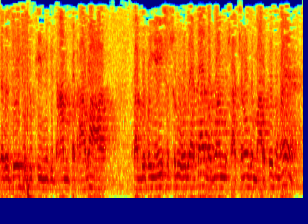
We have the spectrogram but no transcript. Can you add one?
कभी देख दुखी निज धाम पठावा, तब देखो यहीं से शुरू हो जाता है। भगवान निशाचरों को मारते तो मैं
